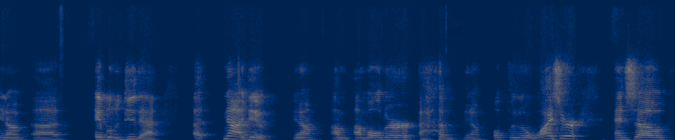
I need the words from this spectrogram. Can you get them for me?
you know uh, able to do that. Uh, now I do. You know, I'm I'm older, you know, hopefully a little wiser, and so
